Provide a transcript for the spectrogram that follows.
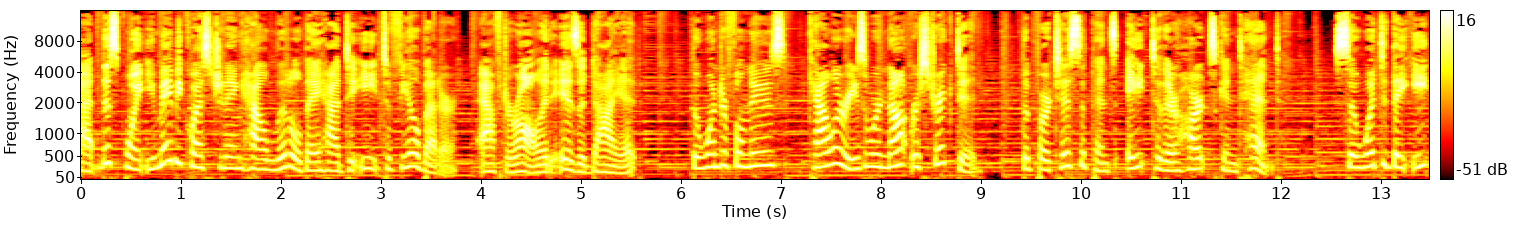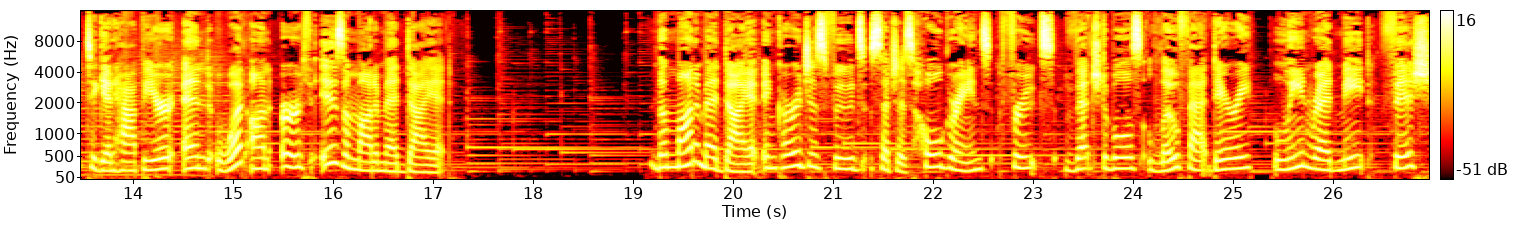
At this point, you may be questioning how little they had to eat to feel better. After all, it is a diet. The wonderful news calories were not restricted. The participants ate to their heart's content. So, what did they eat to get happier, and what on earth is a Modimed diet? The Modimed diet encourages foods such as whole grains, fruits, vegetables, low fat dairy, lean red meat, fish,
